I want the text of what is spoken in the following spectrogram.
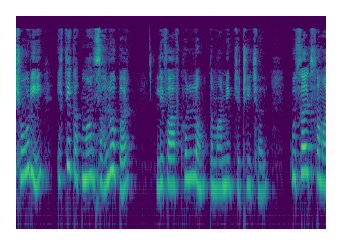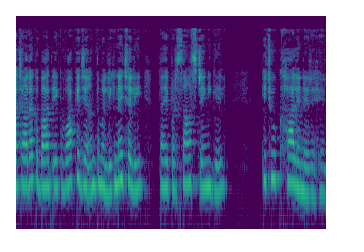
छोड़ी एतेक अपमान सहलो पर लिफाफ खोललहुँ तऽ मामीक चिट्ठी छल। कुशल समाचारक बाद एक वाक्य जे अंत में लिखने छली ताहि पर सांस टेंगी गेल। किछु खा लेने रहे।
